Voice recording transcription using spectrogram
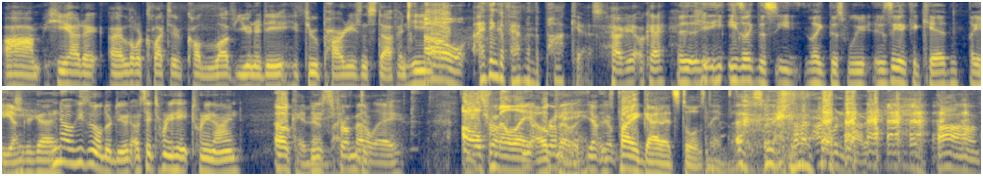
Um, he had a, a little collective called Love Unity. He threw parties and stuff. And he oh, I think I've had him in the podcast. have you okay? Uh, he, he's like this, he, like this weird. Is he like a kid, like a younger guy? No, he's an older dude. I'd say 28, 29. Okay, He's mind. from LA. Oh, from, from- LA. yeah, okay, from LA. Yep, it's yep. probably a guy that stole his name. Though, sorry. I would have got it. Um,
